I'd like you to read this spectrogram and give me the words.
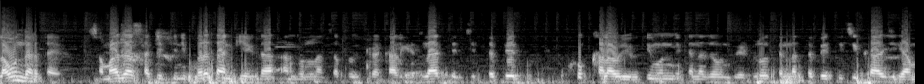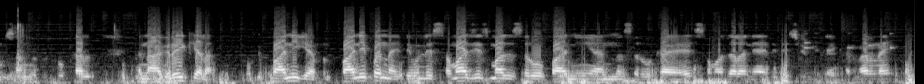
लावून धरतायत समाजासाठी त्यांनी परत आणखी एकदा आंदोलनाचा पवित्र काल घेतला. त्यांची तब्येत खूप खालावली होती म्हणून मी त्यांना जाऊन भेटलो. त्यांना तब्येतीची काळजी घ्या म्हणून सांगत होतो. काल त्यांना आग्रह केला की पाणी घ्या पण पाणी पण नाही. ते म्हणले समाज हेच माझं सर्व पाणी अन्न सर्व काय आहे. समाजाला न्याय दिल्याशिवाय मी काही करणार नाही.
